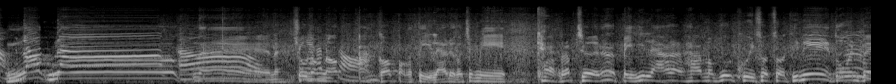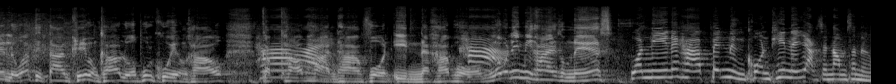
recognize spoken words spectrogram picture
งน็อกน็อกอ้าวแน่นะ ช่วงเป็นไงน็อกคะน็อกพี่สอนอะก็ปกติแล้วเดี๋ยวก็จะมีแขกรับเชิญตั้งแต่ปีที่แล้วนะครับมาพูดคุยสดๆที่นี่ตัวเป็นๆหรือว่าติดตามคลิปของเขาหรือว่าพูดคุยของเขากับเขาผ่านทางโฟนอินนะครับผม ค่ะ แล้ววันนี้มีใครสมเนส วันนี้นะคะเป็นหนึ่งคนที่เนยอยากจะนำเสนอ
